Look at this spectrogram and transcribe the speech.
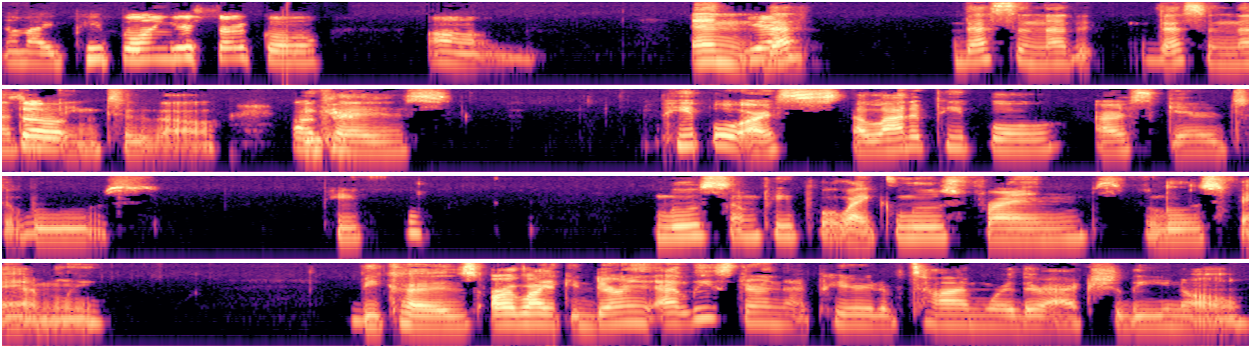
and like people in your circle um and yeah. that that's another that's another so, thing too though okay. because people are a lot of people are scared to lose people. Lose some people like lose friends lose family. Because or like during at least during that period of time where they're actually you know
